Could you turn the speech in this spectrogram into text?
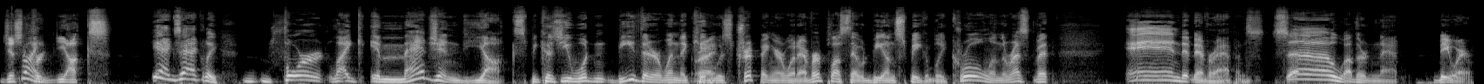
just Right. for yucks. Yeah, exactly. For like imagined yucks, because you wouldn't be there when the kid Right. was tripping or whatever. Plus, that would be unspeakably cruel and the rest of it. And it never happens. So, other than that, beware.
